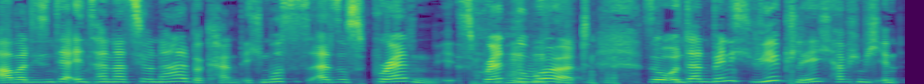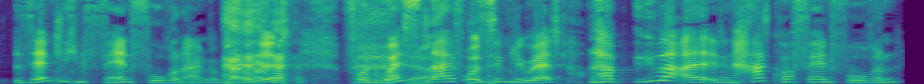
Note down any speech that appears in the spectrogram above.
Aber die sind ja international bekannt. Ich muss es also spreaden, spread the word. so, und dann bin ich wirklich, habe ich mich in sämtlichen Fanforen angemeldet, von Westlife und Simply Red und habe überall in den Hardcore-Fanforen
